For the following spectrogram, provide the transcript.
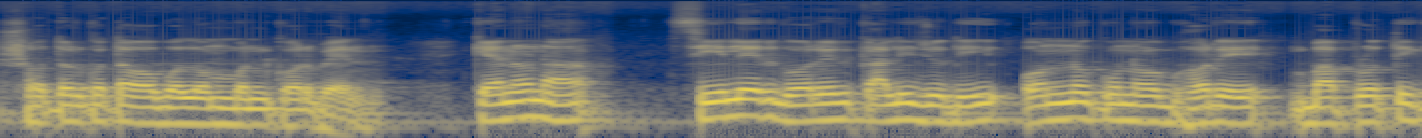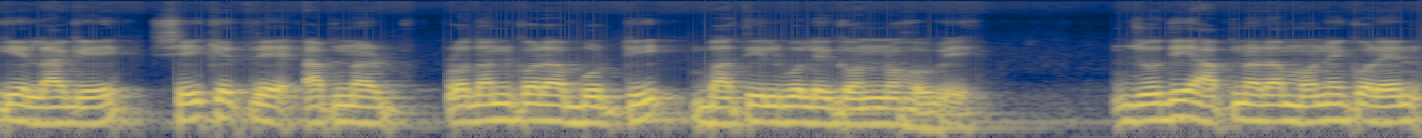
সতর্কতা অবলম্বন করবেন। কেননা সিলের ঘরের কালি যদি অন্য কোনো ঘরে বা প্রতীকে লাগে, সেই ক্ষেত্রে আপনার প্রদান করা ভোটটি বাতিল বলে গণ্য হবে। যদি আপনারা মনে করেন,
